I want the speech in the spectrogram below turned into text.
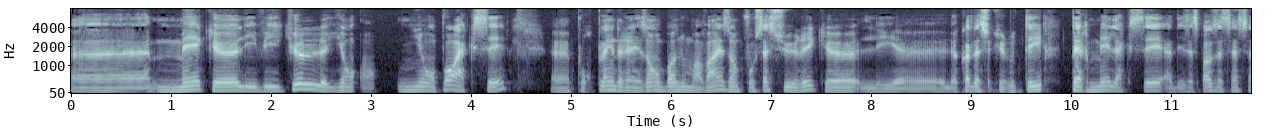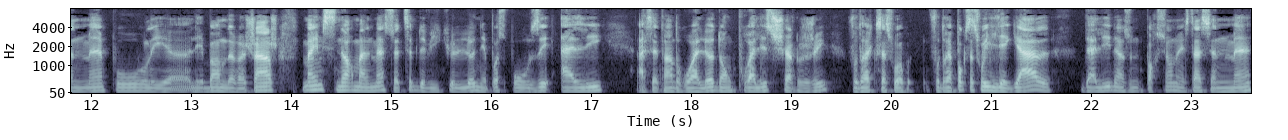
euh, mais que les véhicules y ont- n'y ont pas accès euh, pour plein de raisons, bonnes ou mauvaises. Donc, il faut s'assurer que euh, le Code de sécurité permet l'accès à des espaces de stationnement pour les, euh, les bornes de recharge, même si normalement ce type de véhicule-là n'est pas supposé aller à cet endroit-là. Donc, pour aller se charger, faudrait que ça soit, faudrait pas que ça soit illégal d'aller dans une portion d'un stationnement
